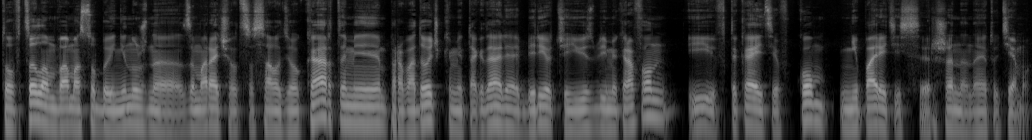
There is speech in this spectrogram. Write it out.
то в целом вам особо и не нужно заморачиваться с аудиокартами, проводочками и так далее. Берете USB-микрофон и втыкаете в ком, не паритесь совершенно на эту тему.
